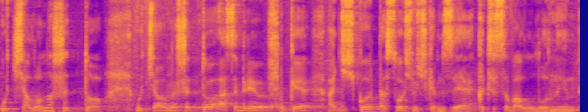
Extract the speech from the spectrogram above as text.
Учалонаше то, учалонаше то, а сабре куке адичкот сочвичкемзе, кычысывал улонын,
